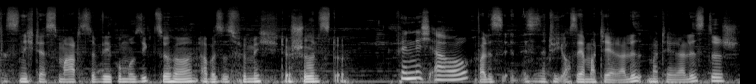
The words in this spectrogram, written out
das ist nicht der smarteste Weg, um Musik zu hören, aber es ist für mich der schönste. finde ich auch. Weil es, es ist natürlich auch sehr materiali materialistisch.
